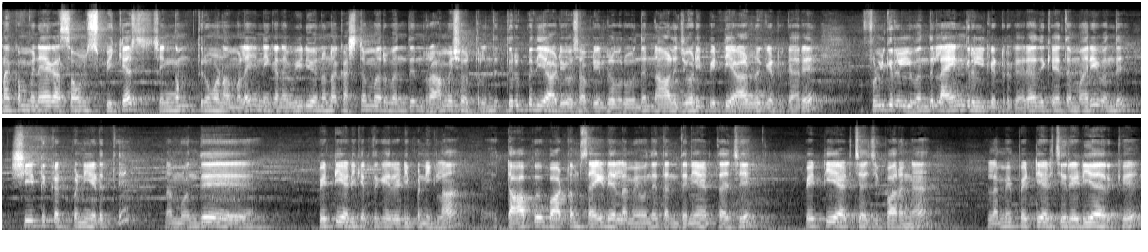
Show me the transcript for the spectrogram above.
வணக்கம் விநாயகா சவுண்ட் ஸ்பீக்கர்ஸ் செங்கம் திருவண்ணாமலை. இன்றைக்கான வீடியோ என்னென்னா கஸ்டமர் வந்து ராமேஸ்வரத்துலேருந்து திருப்பதி ஆடியோஸ் அப்படின்றவர் வந்து நாலு ஜோடி பெட்டி ஆர்டர் கேட்டிருக்காரு. ஃபுல் கிரில் வந்து லைன் கிரில் கேட்டிருக்காரு. அதுக்கேற்ற மாதிரி வந்து ஷீட்டு கட் பண்ணி எடுத்து நம்ம வந்து பெட்டி அடிக்கிறதுக்கு ரெடி பண்ணிக்கலாம். டாப்பு பாட்டம் சைடு எல்லாமே வந்து தனித்தனியாக எடுத்தாச்சு. பெட்டியை அடித்தாச்சு பாருங்கள் எல்லாமே பெட்டி அடித்து ரெடியாக இருக்குது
